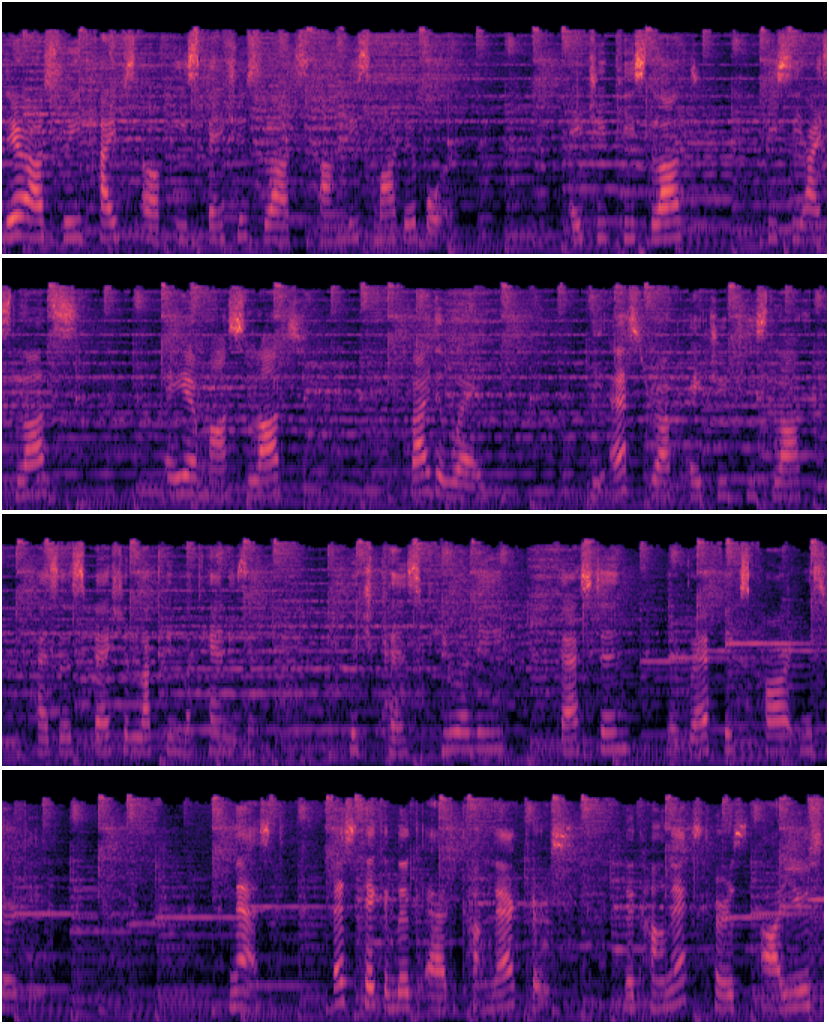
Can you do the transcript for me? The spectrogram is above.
There are three types of expansion slots on this motherboard. AGP slot, PCI slots, AMR slot. By the way, the ASRock AGP slot has a special locking mechanism which can securely fasten the graphics card inserted. Next, let's take a look at connectors. The connectors are used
